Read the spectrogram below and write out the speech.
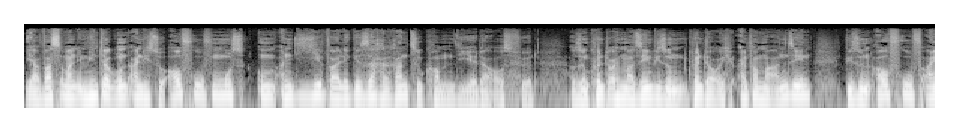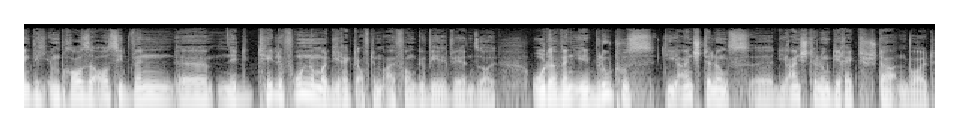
ja, was man im Hintergrund eigentlich so aufrufen muss, um an die jeweilige Sache ranzukommen, die ihr da ausführt. Also dann könnt ihr euch mal sehen, wie so ein, könnt ihr euch einfach mal ansehen, wie so ein Aufruf eigentlich im Browser aussieht, wenn äh, ne, die Telefonnummer direkt auf dem iPhone gewählt werden soll. Oder wenn ihr Bluetooth die Einstellungs, äh, die Einstellung direkt starten wollt.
